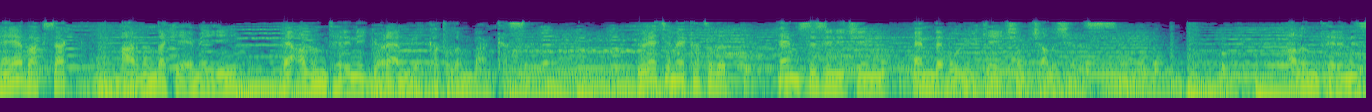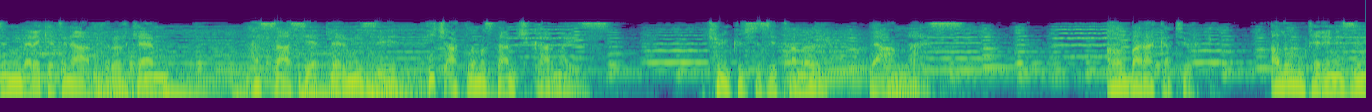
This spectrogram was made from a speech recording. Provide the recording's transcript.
Neye baksak ardındaki emeği ve alın terini gören bir katılım bankası. Üretime katılıp hem sizin için hem de bu ülke için çalışırız. Alın terinizin bereketini artırırken hassasiyetlerinizi hiç aklımızdan çıkarmayız. Çünkü sizi tanır ve anlarız. Albaraka Türk. Alın terinizin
